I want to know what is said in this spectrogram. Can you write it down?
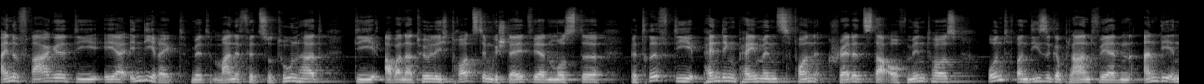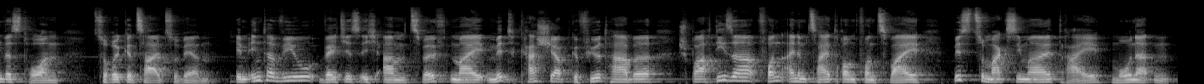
Eine Frage, die eher indirekt mit Manifit zu tun hat, die aber natürlich trotzdem gestellt werden musste, betrifft die Pending Payments von Creditstar auf Mintos und wann diese geplant werden, an die Investoren zurückgezahlt zu werden. Im Interview, welches ich am 12. Mai mit Kashyap geführt habe, sprach dieser von einem Zeitraum von zwei bis zu maximal drei Monaten.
